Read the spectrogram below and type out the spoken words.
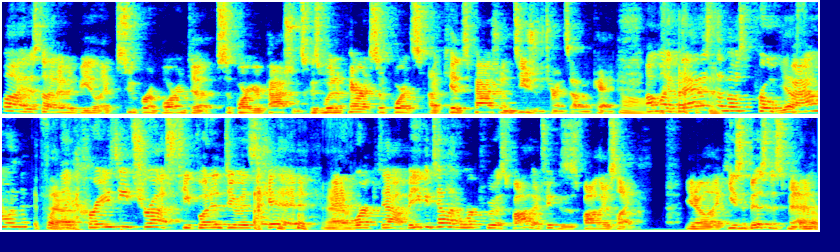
"Well, I just thought it would be like super important to support your passions because when a parent supports a kid's passions, usually turns out okay." Aw. I'm like, that is the most profound, It's like- like crazy trust he put into his kid, and it worked out. But you can tell it worked for his father too, because his father's like, you know, like he's a businessman, a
